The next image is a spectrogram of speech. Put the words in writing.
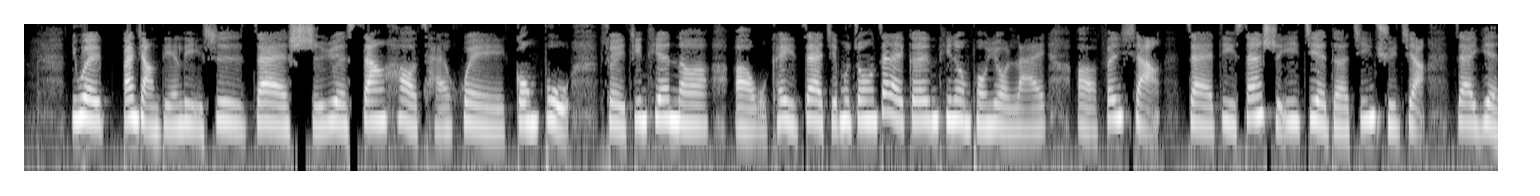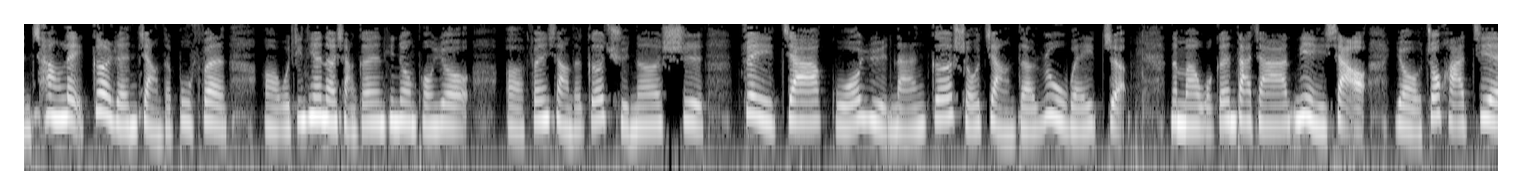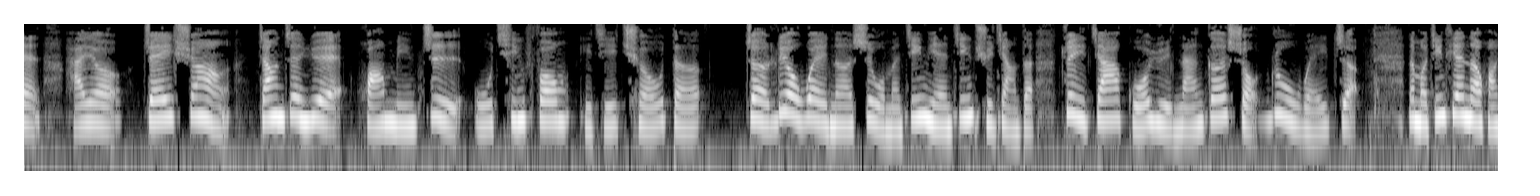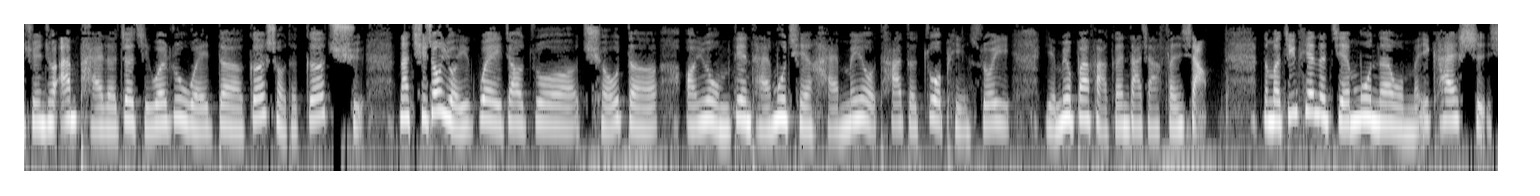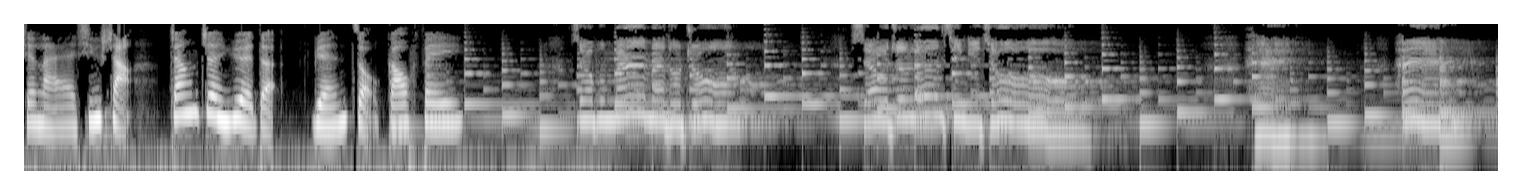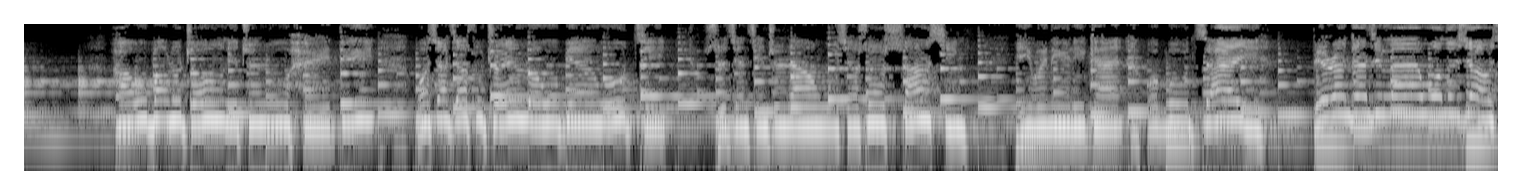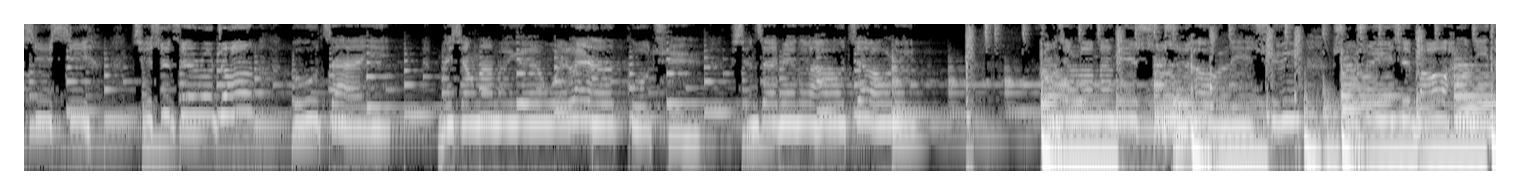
因为颁奖典礼是在十月三号才会公布，所以今天呢，呃，我可以在节目中再来跟听众朋友来呃分享，在第三十一届的金曲奖在演唱类个人奖的部分，呃，我今天呢想跟听众朋友呃分享的歌曲呢是最佳国语男歌手奖的入围者。那么我跟大家念一下哦，有周华健，还有。J. Sean、张震岳、黄明志、吴青峰以及裘德这六位呢，是我们今年金曲奖的最佳国语男歌手入围者。那么今天呢，黄轩就安排了这几位入围的歌手的歌曲。那其中有一位叫做裘德啊，因为我们电台目前还没有他的作品，所以也没有办法跟大家分享。那么今天的节目呢，我们一开始先来欣赏。张震岳的《远走高飞》，脚步慢慢多重，笑着冷清依旧。嘿，嘿，毫无保留中力沉入海底，往下加速坠落无边无际。时间静止让我享受伤心，以为你离开我不在意，别人看起来我的笑嘻嘻。其实脆弱装不在意，没想那么远，未来和过去，现在变得好焦虑。房间乱满地，是时候离去，收拾一切，包含你的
